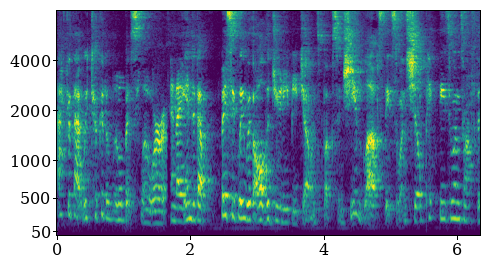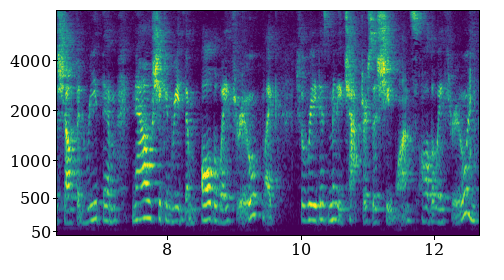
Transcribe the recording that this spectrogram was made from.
after that, we took it a little bit slower and I ended up basically with all the Junie B. Jones books and she loves these ones. She'll pick these ones off the shelf and read them. Now she can read them all the way through. Like she'll read as many chapters as she wants all the way through. And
